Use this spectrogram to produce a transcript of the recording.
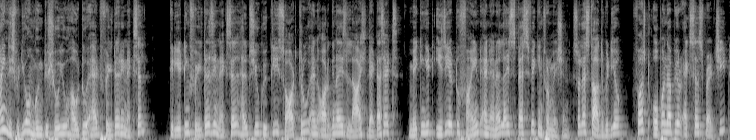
Hi, in this video I'm going to show you how to add filter in Excel. Creating filters in Excel helps you quickly sort through and organize large datasets, making it easier to find and analyze specific information. So let's start the video. First open up your Excel spreadsheet.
